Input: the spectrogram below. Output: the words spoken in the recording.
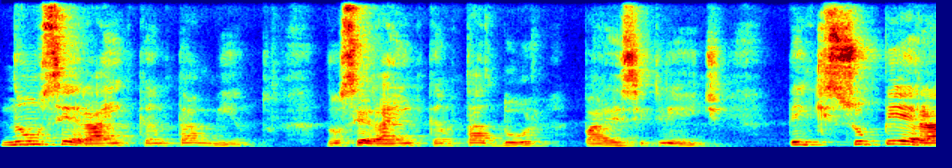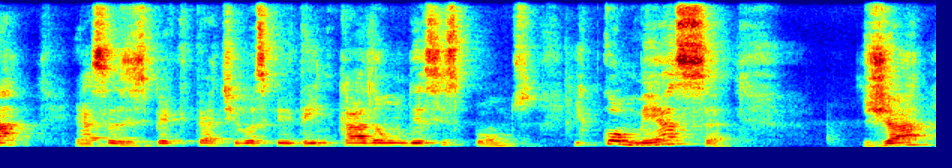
não será encantamento, não será encantador para esse cliente. Tem que superar essas expectativas que ele tem em cada um desses pontos. E começa já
